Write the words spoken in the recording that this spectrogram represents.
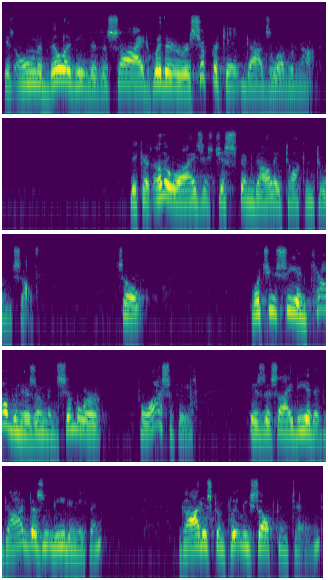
his own ability to decide whether to reciprocate God's love or not. Because otherwise, it's just Svengali talking to himself. So, what you see in Calvinism and similar philosophies is this idea that God doesn't need anything, God is completely self contained.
